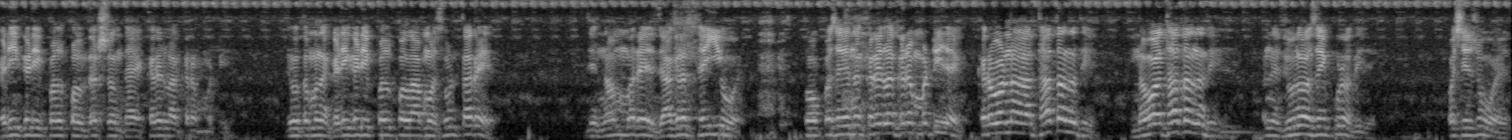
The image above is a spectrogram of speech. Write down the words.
ઘડી ઘડી પલ પલ દર્શન થાય, કરેલા કરમ મટી. જો તમને ઘડી ઘડી પલ પલ આમાં છૂટતા રહે, જે નામ મરે, જાગ્રત થઈ ગયું હોય, તો પછી એના કરેલા કરમ મટી જાય. કરવાના થતા નથી, નવા થતા નથી, અને જૂના સહી પૂરા થઈ જાય. પછી શું હોય?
